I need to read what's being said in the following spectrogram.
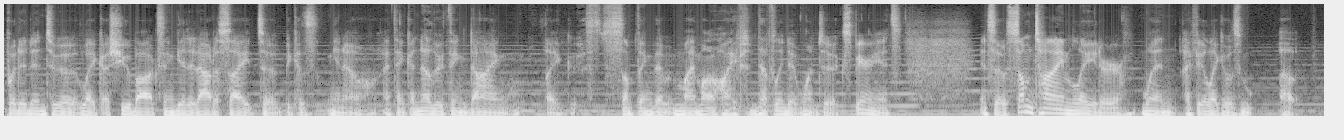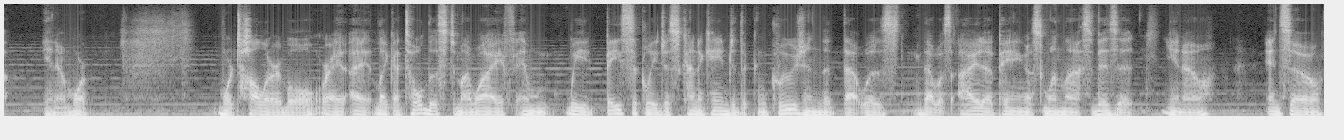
put it into a, like a shoebox and get it out of sight to because you know I think another thing dying like something that my wife definitely didn't want to experience and so, sometime later, when I feel like it was, uh, you know, more more tolerable, right? I like I told this to my wife, and we basically just kind of came to the conclusion that that was that was Ida paying us one last visit, you know, and so,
